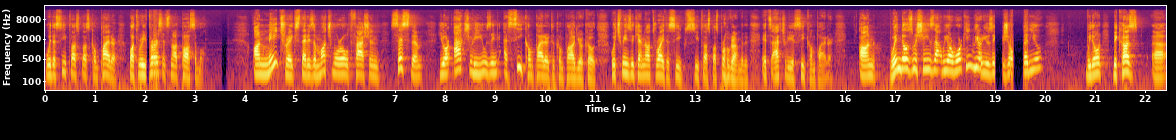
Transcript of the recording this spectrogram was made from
with a C++ compiler, but reverse it's not possible. On Matrix, that is a much more old-fashioned system, you're actually using a C compiler to compile your code, which means you cannot write a C, C++ program with it. It's actually a C compiler. On Windows machines that we are working, we are using Visual Studio. We don't, because uh,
